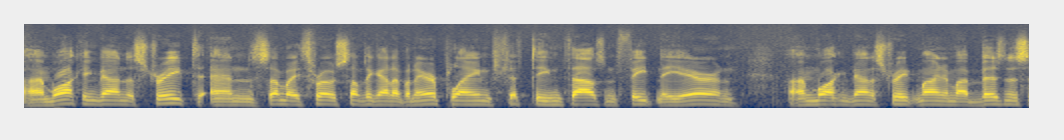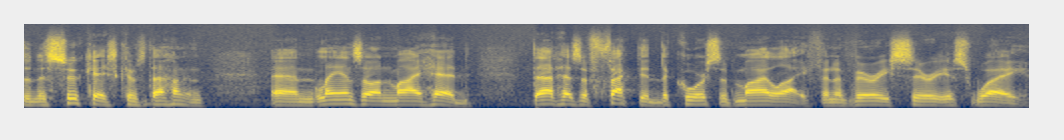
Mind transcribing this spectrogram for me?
I'm walking down the street and somebody throws something out of an airplane 15,000 feet in the air and I'm walking down the street minding my business and the suitcase comes down and, and lands on my head. That has affected the course of my life in a very serious way,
